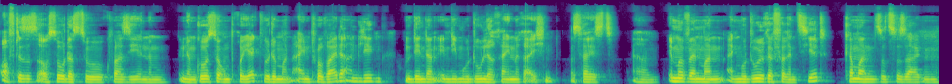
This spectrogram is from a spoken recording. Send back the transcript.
oft ist es auch so, dass du quasi in einem, in einem größeren Projekt würde man einen Provider anlegen und den dann in die Module reinreichen. Das heißt, ähm, immer wenn man ein Modul referenziert, kann man sozusagen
